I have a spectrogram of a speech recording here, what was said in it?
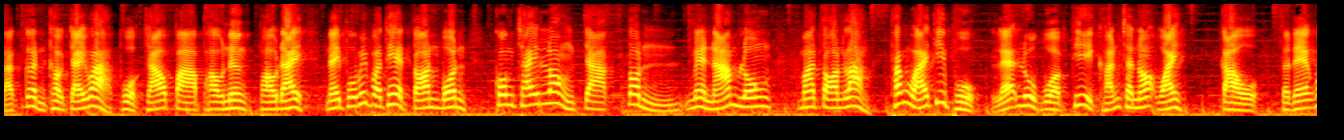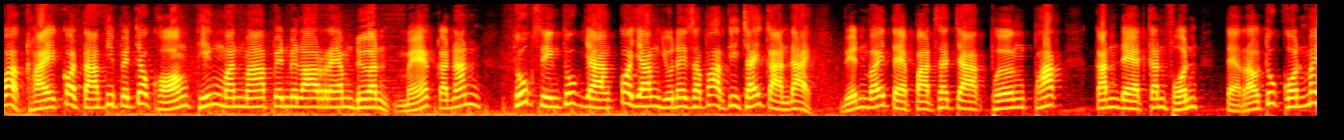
ตาเกิลเข้าใจว่าพวกชาวป่าเผ่าหนึ่งเผ่าใดในภูมิประเทศตอนบน คงใช้ล่องจากต้นแม่น้ำลงมาตอนล่าง ทั้งหวายที่ผูกและลูกบวบที่ขันชนะไว้ เก่า แสดงว่าใครก็ตามที่เป็นเจ้าของทิ้งมันมาเป็นเวลาแรมเดือน แม้กระนั้น ทุกสิ่งทุกอย่างก็ยังอยู่ในสภาพที่ใช้การได้ เว้นไว้แต่ปราศจากเพิงพัก กันแดดกันฝน แต่เราทุกคนไม่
